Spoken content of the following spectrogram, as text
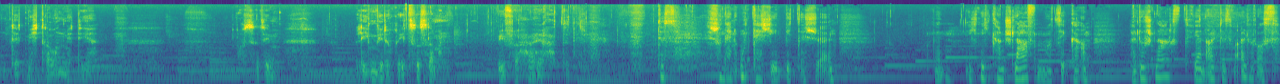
und tät mich trauen mit dir. Außerdem leben wir doch eh zusammen, wie verheiratet. Das ist schon ein Unterschied, bitteschön. Wenn ich nicht kann schlafen, Mazikam, weil du schnarchst wie ein altes Walross,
